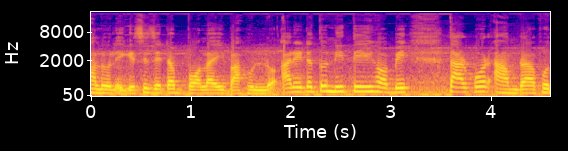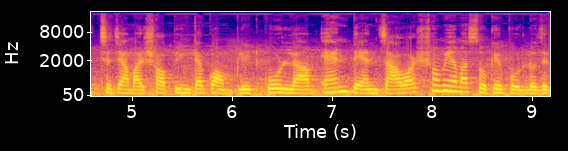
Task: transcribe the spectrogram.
ভালো লেগেছে, যেটা বলাই বাহুল্য। আর এটা তো নিতেই হবে। তারপর আমরা হচ্ছে যে আমার শপিংটা কমপ্লিট করলাম। অ্যান্ড দেন যাওয়ার সময় আমার চোখে পড়ল যে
